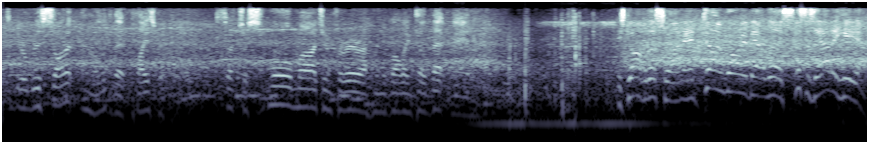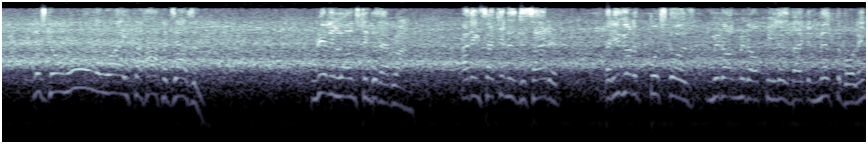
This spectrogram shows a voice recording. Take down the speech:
It's a bit of wrist on it. Oh, look at that placement. Such a small margin for error when you're bowling to that man. He's gone for this one, and don't worry about this. This is out of here. It's gone all the way for half a dozen. Really launched into that one. I think Sachin has decided that he's going to push those mid-on, mid-off fielders back and milk the bowling.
